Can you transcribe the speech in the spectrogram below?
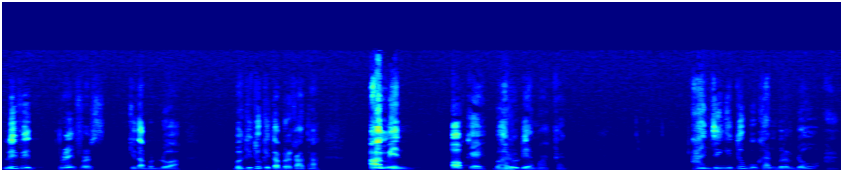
Leave it, pray first. Kita berdoa. Begitu kita berkata, amin. Oke, okay, baru dia makan. Anjing itu bukan berdoa.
